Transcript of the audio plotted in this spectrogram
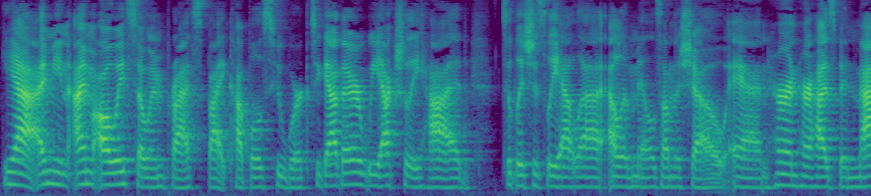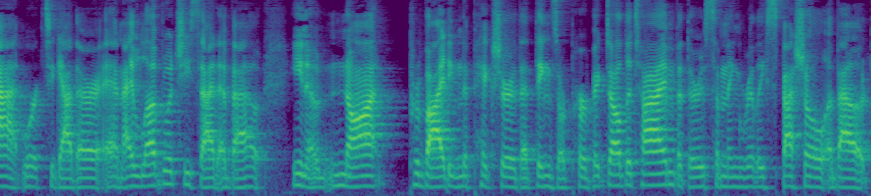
Yeah, I mean, I'm always so impressed by couples who work together. We actually had Deliciously Ella, Ella Mills on the show, and her and her husband Matt work together. And I loved what she said about, you know, not providing the picture that things are perfect all the time, but there is something really special about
